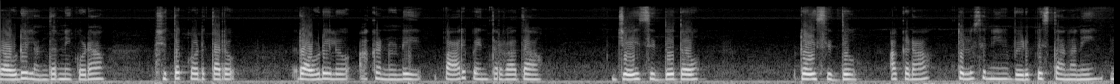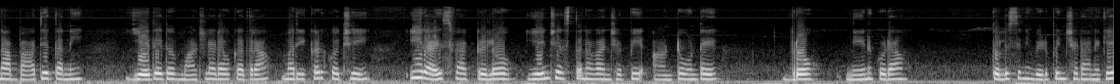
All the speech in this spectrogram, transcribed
రౌడీలందరినీ కూడా చితక్కొడతారు. రౌడీలు అక్కడి నుండి పారిపోయిన తర్వాత జై సిద్ధుతో రే సిద్ధు అక్కడ తులసిని విడిపిస్తానని నా బాధ్యతని ఏదేదో మాట్లాడావు కదరా. మరి ఇక్కడికి వచ్చి ఈ రైస్ ఫ్యాక్టరీలో ఏం చేస్తున్నావు అని చెప్పి అంటూ ఉంటే బ్రో నేను కూడా తులసిని విడిపించడానికే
